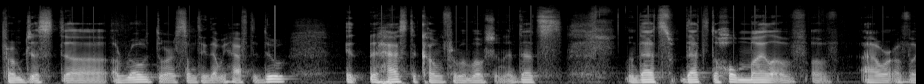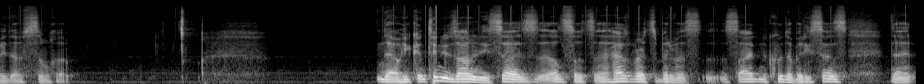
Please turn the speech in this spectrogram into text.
from just uh, a rote or something that we have to do. It it has to come from emotion, and that's and that's that's the whole mile of, of our Avodah of Simcha. Now he continues on and he says also it's a Hasbro, it's a bit of a side Nakuda, but he says that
